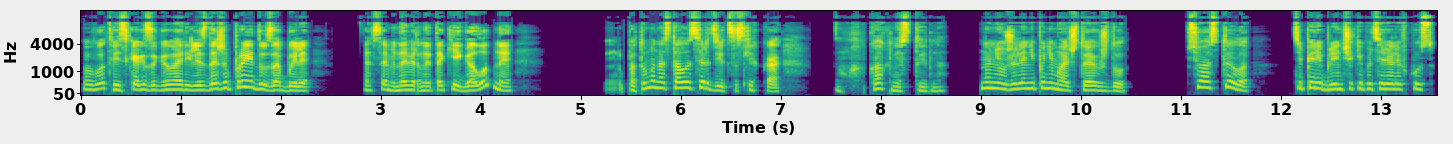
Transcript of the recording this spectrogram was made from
Вот ведь как заговорились, даже про еду забыли. А сами, наверное, такие голодные. Потом она стала сердиться слегка — как не стыдно. Ну неужели не понимает, что я их жду? Все остыло, теперь и блинчики потеряли вкус.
